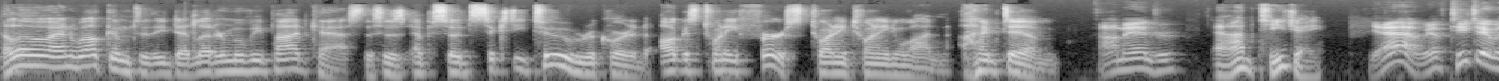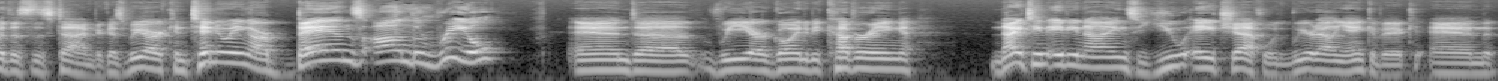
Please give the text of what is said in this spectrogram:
Hello and welcome to the Dead Letter Movie Podcast. This is episode 62, recorded August 21st, 2021. I'm Tim. I'm Andrew. And I'm TJ. Yeah, we have TJ with us this time because we are continuing our bands on the reel, and uh, we are going to be covering 1989's UHF with Weird Al Yankovic. And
